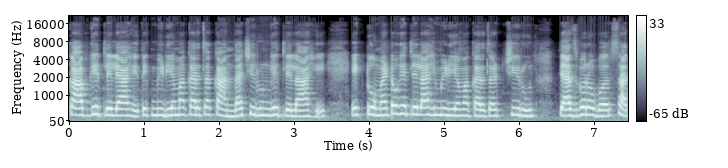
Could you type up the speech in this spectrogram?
काप घेतलेले आहेत एक मीडियम आकाराचा कांदा चिरून घेतलेला आहे एक टोमॅटो घेतलेला आहे मीडियम आकाराचा चिरून त्याचबरोबर सात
